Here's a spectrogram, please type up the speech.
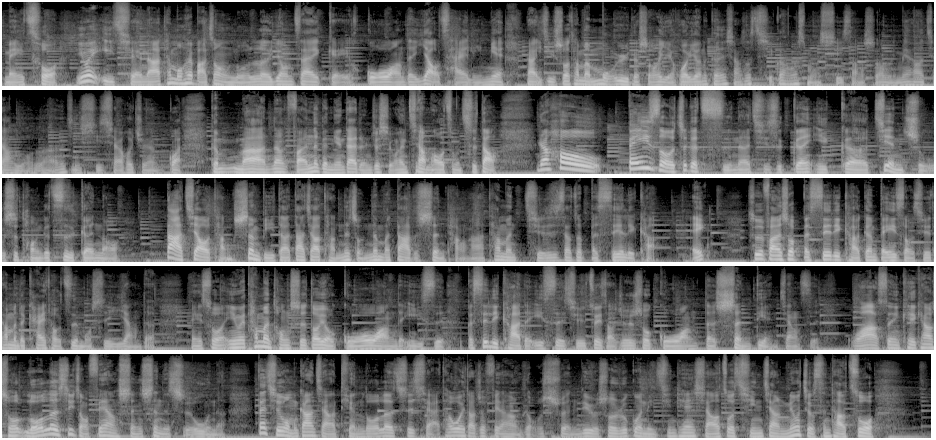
没错，因为以前呢，他们会把这种罗勒用在给国王的药材里面，然后以及说他们沐浴的时候也会用。那可能想说奇怪，为什么洗澡的时候里面要加罗勒？那你洗起来会觉得很怪。跟妈，那反正那个年代的人就喜欢这样嘛，我怎么知道？然后 basil 这个词呢，其实跟一个建筑是同一个字根哦。大教堂，圣彼得大教堂那种那么大的圣堂啊，他们其实叫做 basilica。哎。是不是发现说 basilica 跟 basil 其实他们的开头字母是一样的？没错，因为他们同时都有国王的意思。basilica 的意思其实最早就是说国王的圣殿这样子。哇，所以你可以看到说罗勒是一种非常神圣的植物呢。但其实我们刚刚讲的甜罗勒吃起来它味道就非常柔顺。例如说，如果你今天想要做青酱，你用九层塔做。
